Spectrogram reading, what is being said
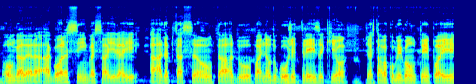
Bom, galera, agora sim vai sair aí a adaptação, tá, do painel do Gol G3 aqui, ó. Já estava comigo há um tempo aí,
